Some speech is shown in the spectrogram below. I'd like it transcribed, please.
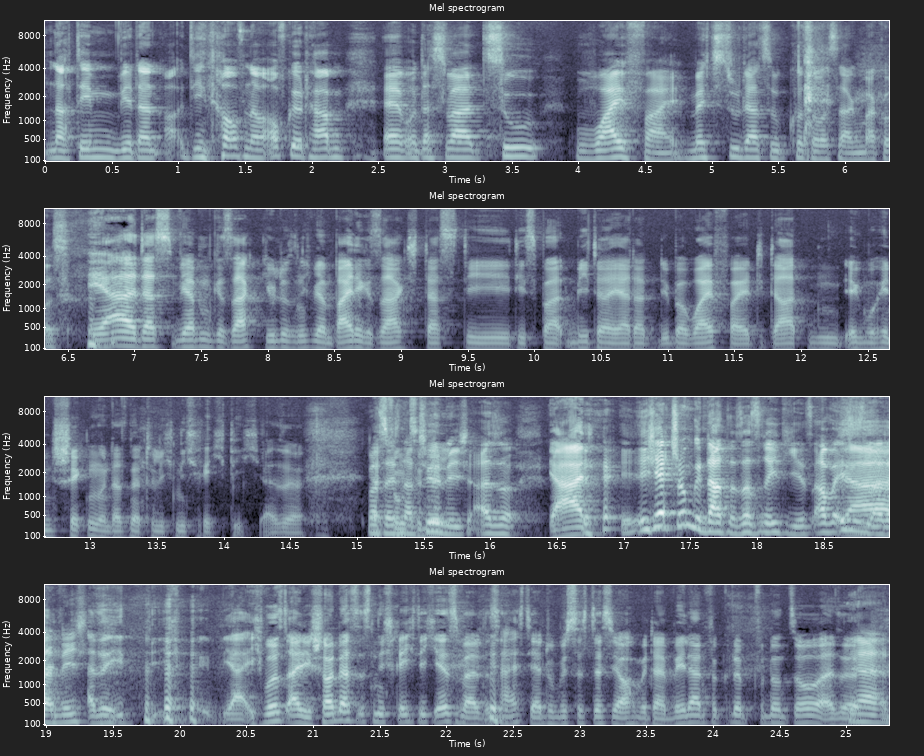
nachdem wir dann die Aufnahme aufgehört haben, äh, und das war zu Wi-Fi. Möchtest du dazu kurz noch was sagen, Markus? Ja, das, wir haben gesagt, Julius und ich, wir haben beide gesagt, dass die, die Smart Meter ja dann über Wi-Fi die Daten irgendwo hinschicken und das ist natürlich nicht richtig. Also, was heißt natürlich? Also, ja, ich hätte schon gedacht, dass das richtig ist, aber ist ja, es leider nicht. Also, ich, ich, ja, ich wusste eigentlich schon, dass es nicht richtig ist, weil das heißt ja, du müsstest das ja auch mit deinem WLAN verknüpfen und so. Also, ja,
